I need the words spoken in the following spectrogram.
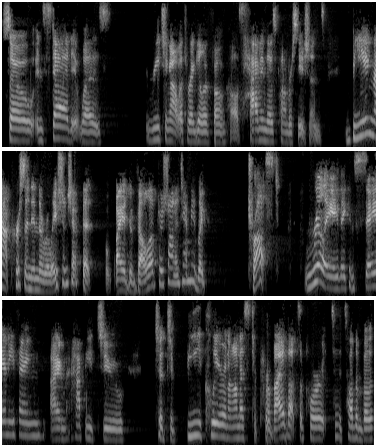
So instead, it was reaching out with regular phone calls, having those conversations, being that person in the relationship that I had developed with Sean and Tammy, like trust. Really, they can say anything. I'm happy to to to be clear and honest, to provide that support, to tell them both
